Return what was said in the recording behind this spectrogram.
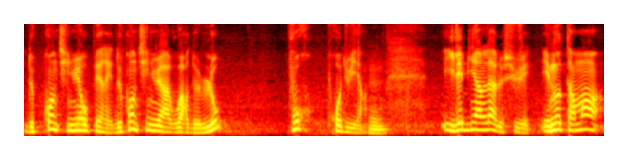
de continuer à opérer, de continuer à avoir de l'eau pour produire. Hmm. Il est bien là le sujet, et notamment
